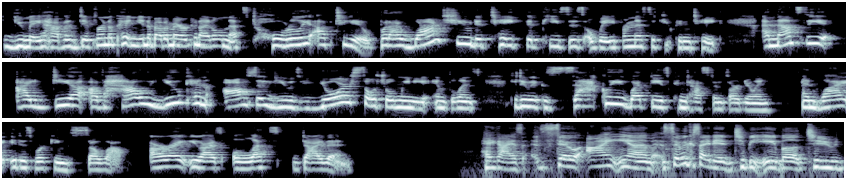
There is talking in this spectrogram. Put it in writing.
you may have a different opinion about American Idol, and that's totally up to you. But I want you to take the pieces away from this that you can take. And that's the idea of how you can also use your social media influence to do exactly what these contestants are doing and why it is working so well. All right, you guys, let's dive in. Hey guys, so I am so excited to be able to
